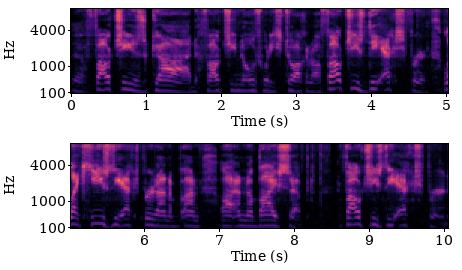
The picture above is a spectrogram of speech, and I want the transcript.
Yeah, Fauci is God. Fauci knows what he's talking about. Fauci's the expert, like he's the expert on a, on uh, on a bicep. Fauci's the expert.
